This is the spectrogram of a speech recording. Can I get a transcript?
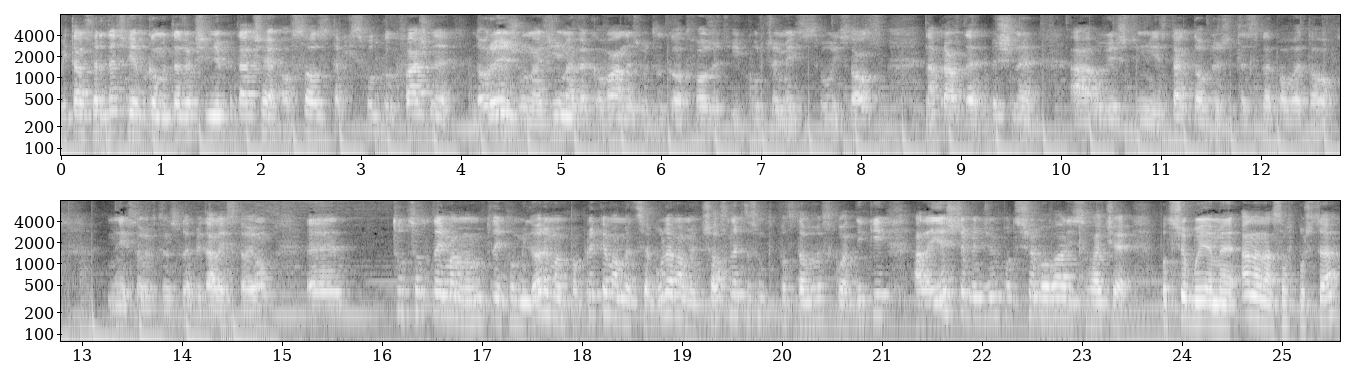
Witam serdecznie, w komentarzach się mnie pytacie o sos taki słodko-kwaśny do ryżu na zimę wekowany, żeby tylko otworzyć i kurczę mieć swój sos. Naprawdę pyszny, a uwierzcie mi jest tak dobry, że te sklepowe to niech sobie w tym sklepie dalej stoją. E, tu co tutaj mamy? Mamy tutaj pomidory, mamy paprykę, mamy cebulę, mamy czosnek, to są te podstawowe składniki, ale jeszcze będziemy potrzebowali, słuchajcie, potrzebujemy ananasa w puszce,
